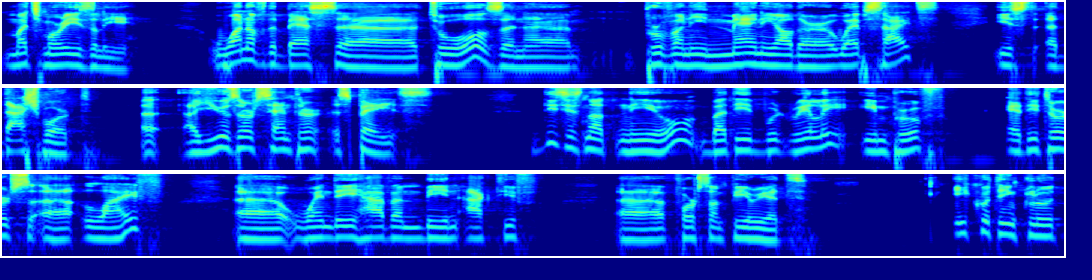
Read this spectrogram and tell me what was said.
much more easily. One of the best uh, tools, and uh, proven in many other websites, is a dashboard, a, a user-centered space. This is not new, but it would really improve editor's uh, life uh, when they haven't been active uh, for some period. it could include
